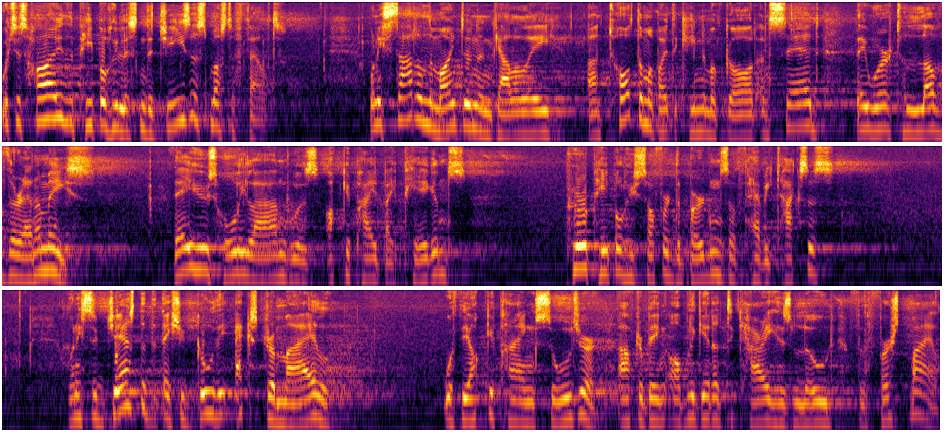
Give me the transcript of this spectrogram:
Which is how the people who listened to Jesus must have felt when he sat on the mountain in Galilee and taught them about the kingdom of God and said they were to love their enemies, they whose holy land was occupied by pagans, poor people who suffered the burdens of heavy taxes when he suggested that they should go the extra mile with the occupying soldier after being obligated to carry his load for the first mile.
